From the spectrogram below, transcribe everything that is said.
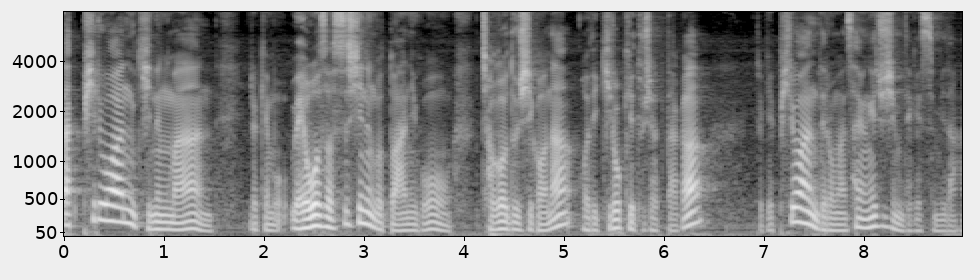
딱 필요한 기능만 이렇게 뭐 외워서 쓰시는 것도 아니고 적어 두시거나 어디 기록해 두셨다가 이렇게 필요한 대로만 사용해 주시면 되겠습니다.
